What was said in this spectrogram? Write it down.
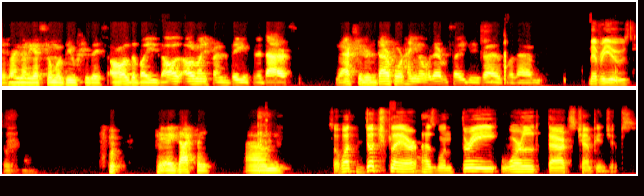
Jeez, I'm gonna get some abuse for this. All the boys, all, all my friends are big into the darts. Actually, there's a dartboard hanging over there beside me as well. But um, Never used. yeah, exactly. Um, So what Dutch player has won three World Darts Championships?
